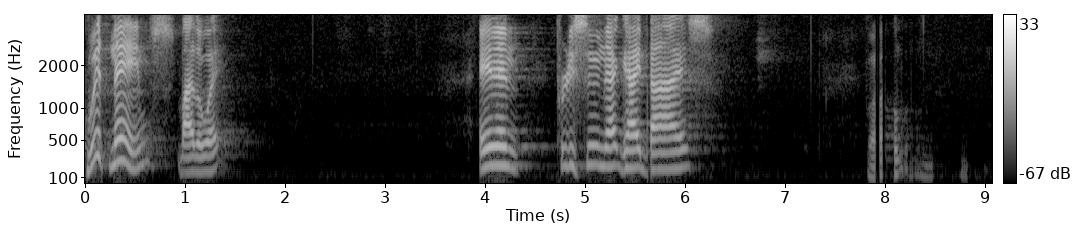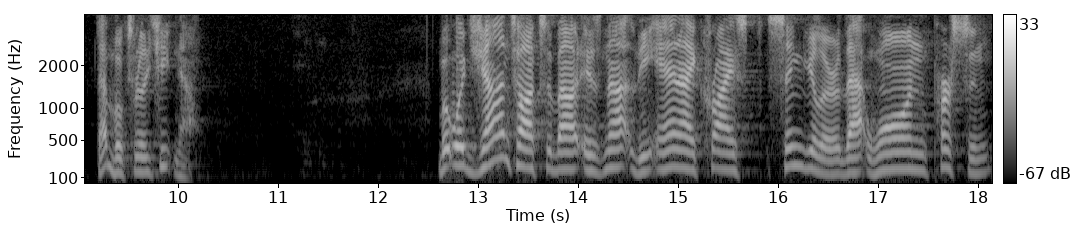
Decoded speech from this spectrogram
with names, by the way. And then pretty soon that guy dies. Well, that book's really cheap now. But what John talks about is not the Antichrist singular, that one person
